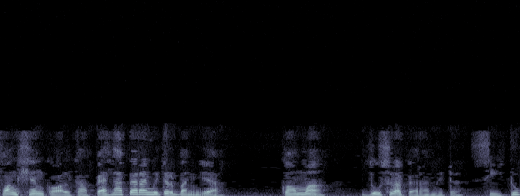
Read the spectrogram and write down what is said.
فنکشن کال کا پہلا پیرامیٹر بن گیا کوما دوسرا پیرامیٹر سی ٹو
